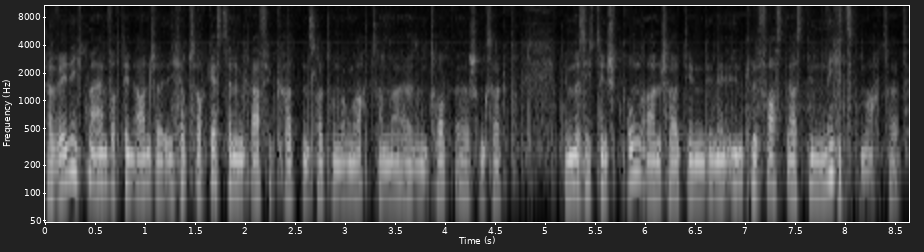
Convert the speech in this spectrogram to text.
Aber wenn ich mir einfach den anschaue, ich habe es auch gestern im Grafikkarten-Slot gemacht, haben wir also im Talk äh, schon gesagt, wenn man sich den Sprung anschaut, den, den Intel fast aus dem Nichts gemacht hat,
